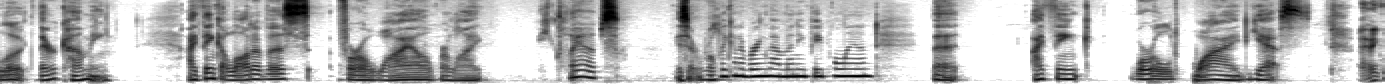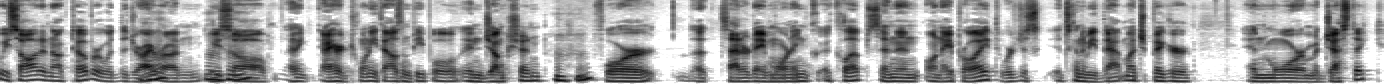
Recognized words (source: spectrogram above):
look, they're coming. I think a lot of us, for a while, were like, Eclipse, is it really going to bring that many people in? But I think worldwide, yes. I think we saw it in October with the dry mm-hmm. run. We mm-hmm. saw, I think I heard 20,000 people in Junction mm-hmm. for the Saturday morning eclipse, and then on April eighth, we're just it's going to be that much bigger and more majestic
